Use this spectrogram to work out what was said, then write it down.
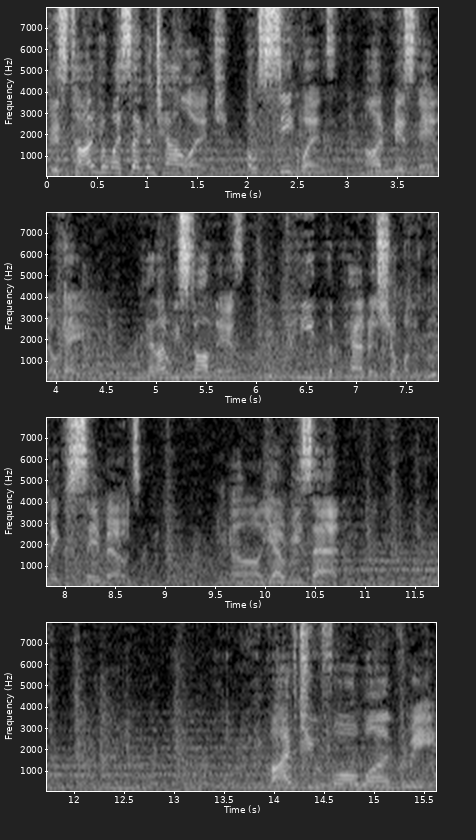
It's time for my second challenge. Oh, sequence. Oh, I missed it. Okay. Can I restart this? Repeat the pattern shown on the runic symbols. Uh, yeah, reset. Five, two, four, one, three.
